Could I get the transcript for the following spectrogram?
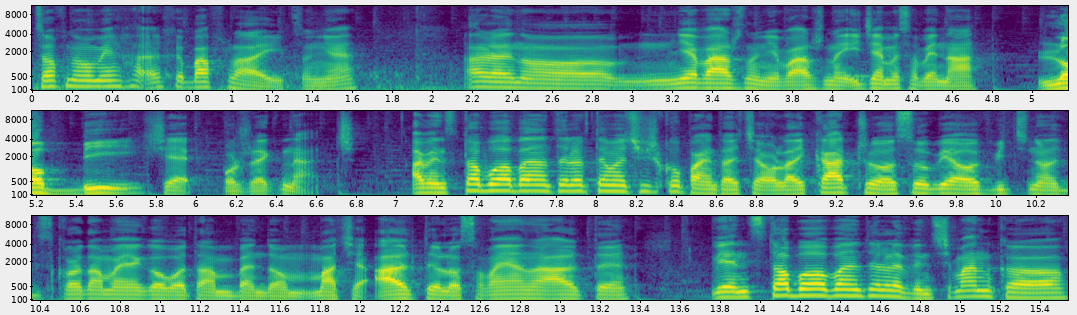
cofnął mnie ch- chyba fly, co nie? Ale no, nieważne, nieważne. Idziemy sobie na lobby się pożegnać. A więc to byłoby na tyle w tym odcinku. Pamiętajcie o lajkaczu, o subie, o wbiciu na Discorda mojego, bo tam będą, macie alty, losowania na alty. Więc to byłoby na tyle, więc siemanko.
